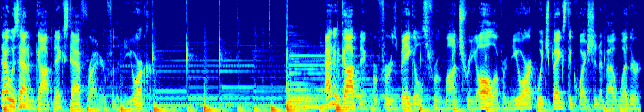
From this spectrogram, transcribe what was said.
That was Adam Gopnik, staff writer for The New Yorker. Adam Gopnik prefers bagels from Montreal over New York, which begs the question about whether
